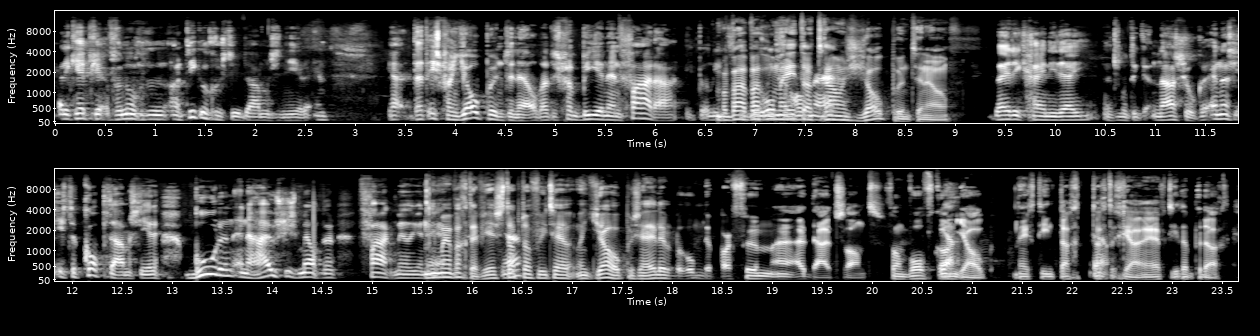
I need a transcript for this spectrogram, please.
En ik heb je vanochtend een artikel gestuurd, dames en heren. En ja, dat is van Jo.nl, dat is van BNN-Vara. Ik wil niet, Maar waar- waarom heet dat trouwens Joop.nl? Weet ik geen idee. Dat moet ik nazoeken. En dan is de kop, dames en heren. Boeren en huisjesmelker vaak miljonair. Nee, maar wacht even. Je stapt Ja? over iets heel... Want Joop is een hele beroemde parfum eh, uit Duitsland. Van Wolfgang Ja. Joop. 1980 jaar heeft hij dat bedacht.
